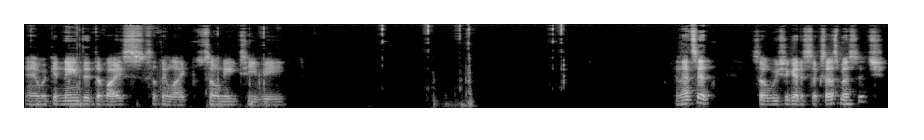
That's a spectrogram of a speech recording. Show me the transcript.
And we can name the device something like Sony TV. And that's it. So we should get a success message.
